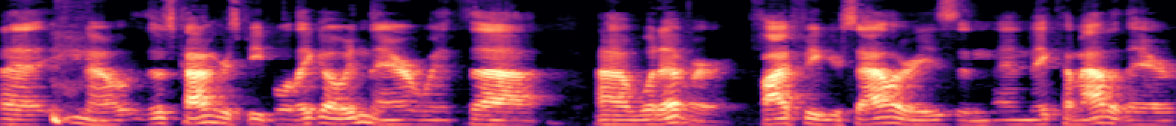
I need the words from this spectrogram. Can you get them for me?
Uh, you know, those Congress people they go in there with uh, uh, whatever five figure salaries and, and they come out of there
